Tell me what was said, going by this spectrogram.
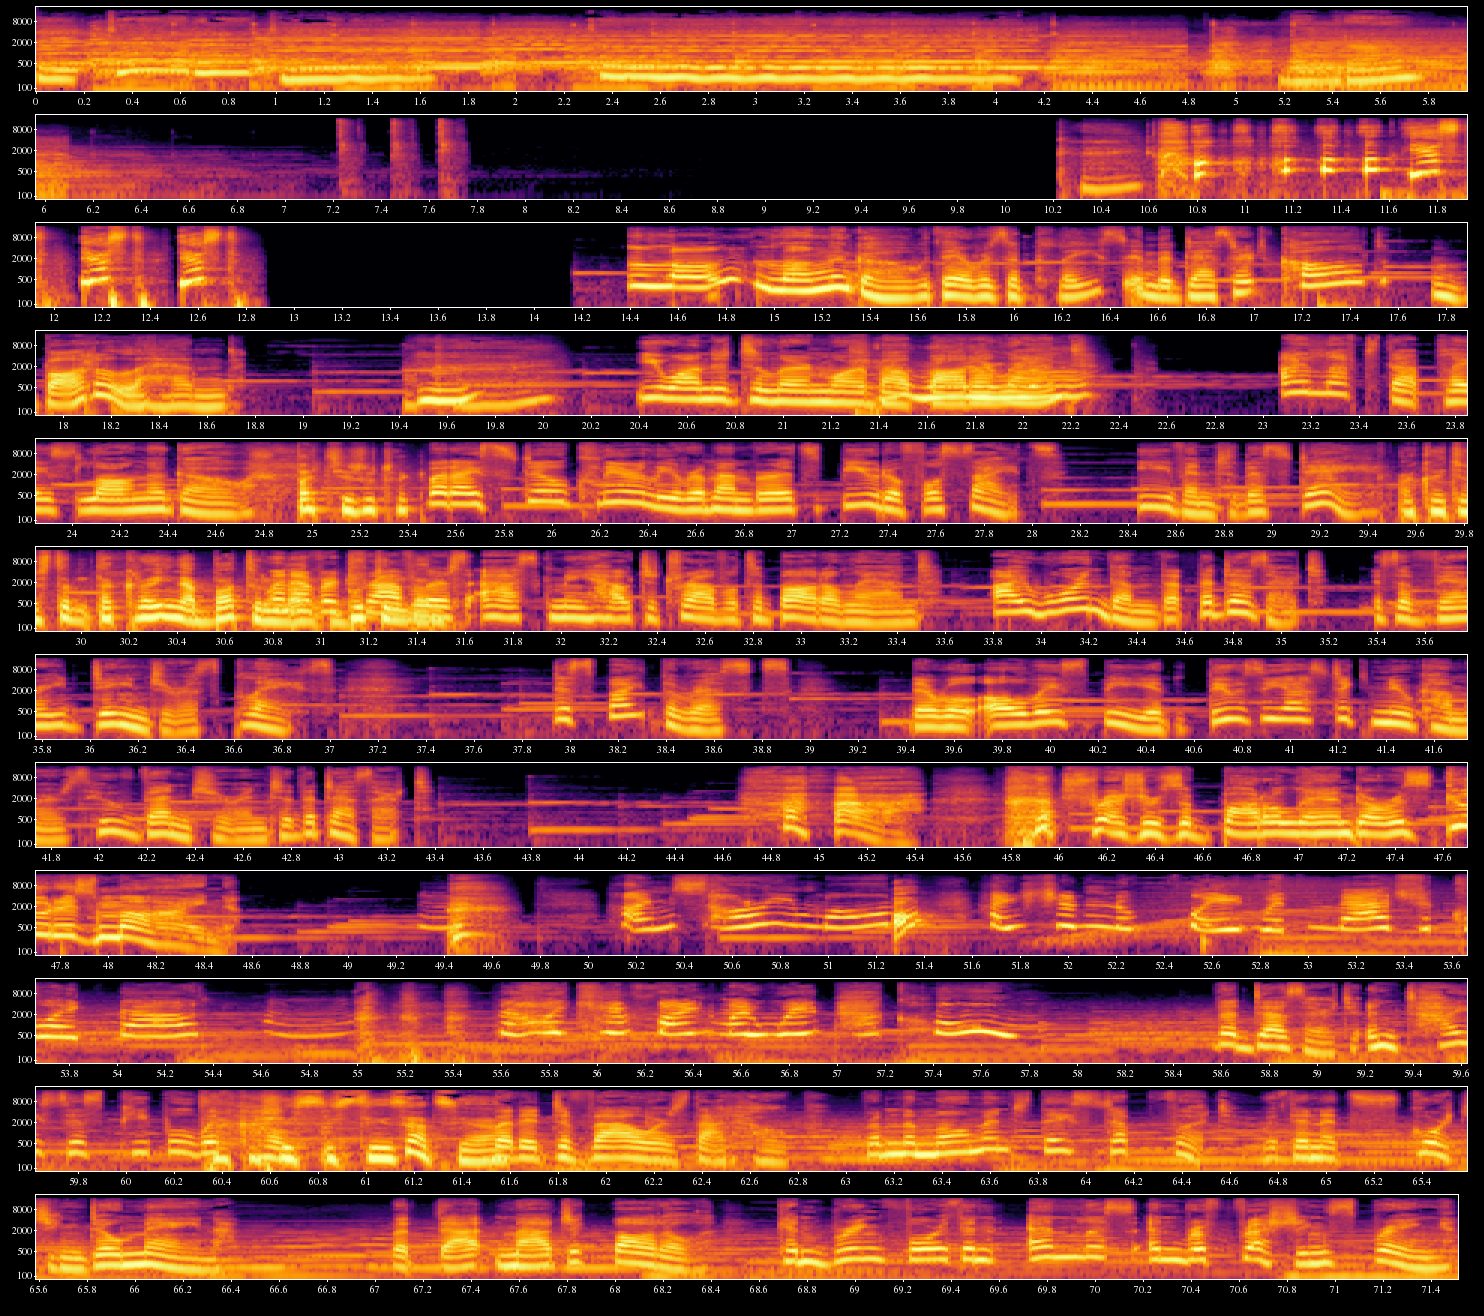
Dobra. Okej. O, o, o, o, jest, jest, jest! Long, long ago, there was a place in the desert called Bottleland. Hmm? Okej. You wanted to learn more about Siema, Bottle Land? I left that place long ago, but I still clearly remember its beautiful sights, even to this day. Okej, to jest ta, ta kraina Battle Whenever Battleland. travelers ask me how to travel to Bottleland, I warn them that the desert is a very dangerous place. Despite the risks, there will always be enthusiastic newcomers who venture into the desert. Ha! ha! the treasures of Bottleland are as good as mine. I'm sorry, Mom. Oh. I shouldn't have played with magic like that. now I can't find my way back home. The desert entices people with Jakaś hope, jest instynizacja. but it devours that hope from the moment they step foot within its scorching domain. But that magic bottle can bring forth an endless and refreshing spring,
